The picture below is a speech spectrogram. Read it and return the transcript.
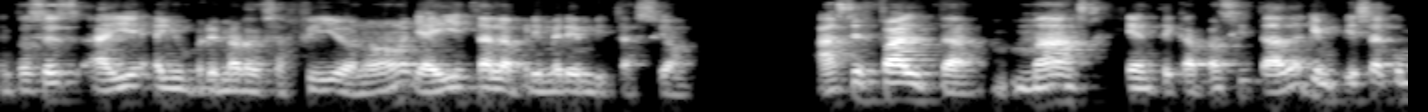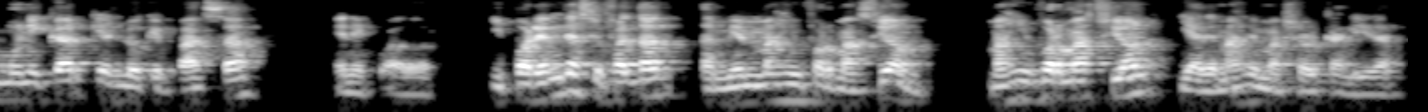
Entonces ahí hay un primer desafío, ¿no? Y ahí está la primera invitación. Hace falta más gente capacitada que empiece a comunicar qué es lo que pasa en Ecuador. Y por ende hace falta también más información, más información y además de mayor calidad,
